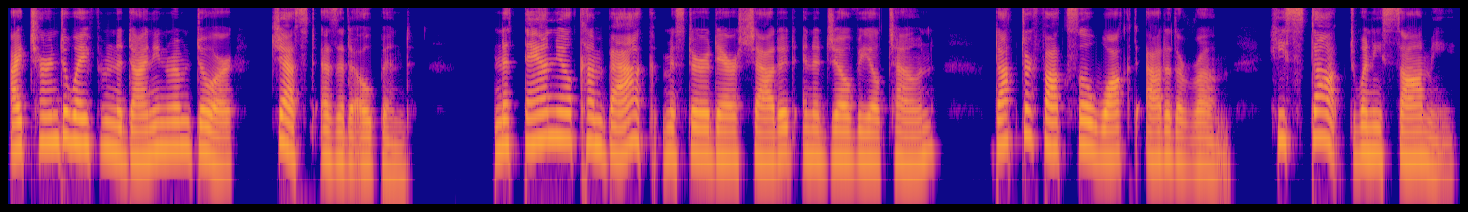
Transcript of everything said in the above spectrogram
I turned away from the dining room door just as it opened. Nathaniel, come back, Mr. Adair shouted in a jovial tone. Dr. Foxlowe walked out of the room. He stopped when he saw me.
